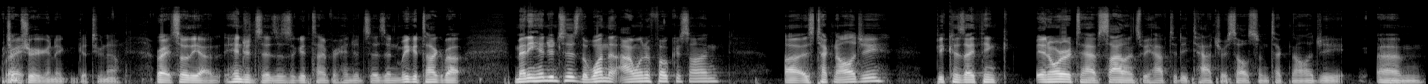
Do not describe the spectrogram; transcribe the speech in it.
which I'm sure you're going to get to now. Right. So yeah, hindrances is a good time for hindrances, and we could talk about many hindrances. The one that I want to focus on uh, is technology, because I think in order to have silence, we have to detach ourselves from technology. Um,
